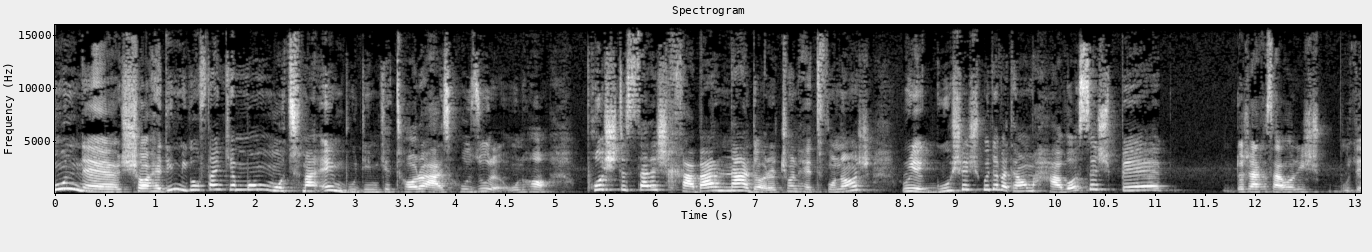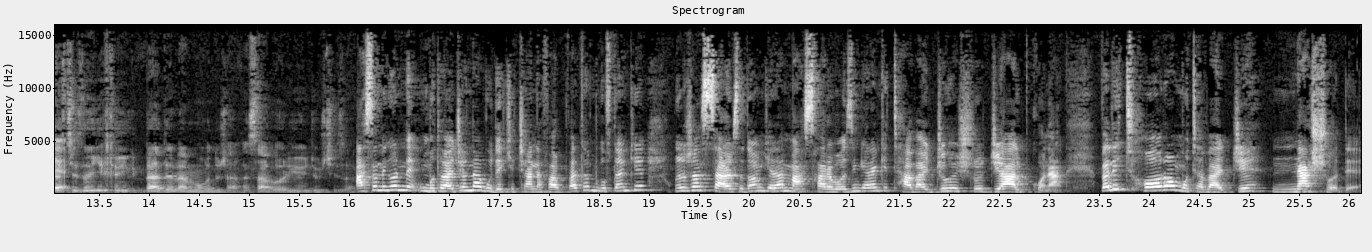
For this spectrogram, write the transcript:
اون شاهدین می‌گفتن که ما مطمئن بودیم که تارا از حضور اونها پشت سرش خبر نداره چون هدفوناش روی گوشش بوده و تمام حواسش به دوچرخه سواریش بوده. چیزایی خیلی بده و موقع دوچرخه سواری و اینجور چیزا. اصلا نگار متوجه نبوده که چند نفر. حتی می‌گفتن که اونا داشتن سر صدا می‌کردن مسخره بازی می‌کردن که توجهش رو جلب کنن. ولی تارا متوجه نشده.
